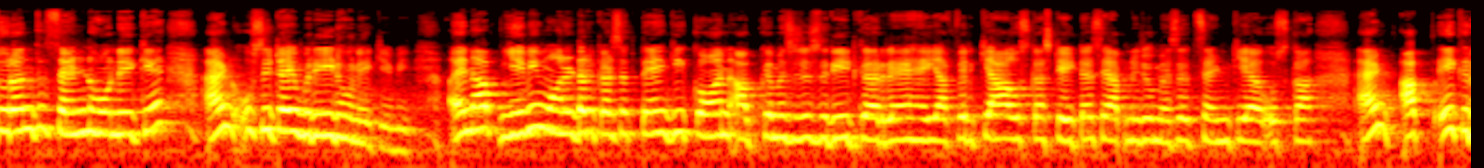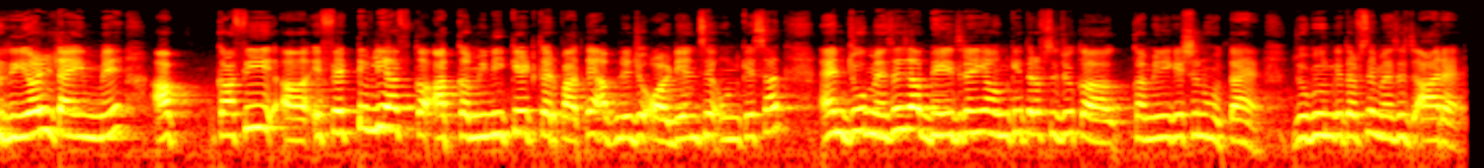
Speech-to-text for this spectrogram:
तुरंत सेंड होने के एंड उसी टाइम रीड होने के भी। एंड आप ये भी मॉनिटर कर सकते हैं कि कौन आपके मैसेजेस रीड कर रहे हैं या फिर क्या उसका स्टेटस है, आपने जो मैसेज सेंड किया है उसका। एंड आप एक रियल टाइम में आप काफ़ी इफेक्टिवली आप आप कम्युनिकेट कर पाते हैं अपने जो ऑडियंस है उनके साथ। एंड जो मैसेज आप भेज रहे हैं या उनकी तरफ़ से जो कम्युनिकेशन होता है, जो भी उनकी तरफ़ से मैसेज आ रहा है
